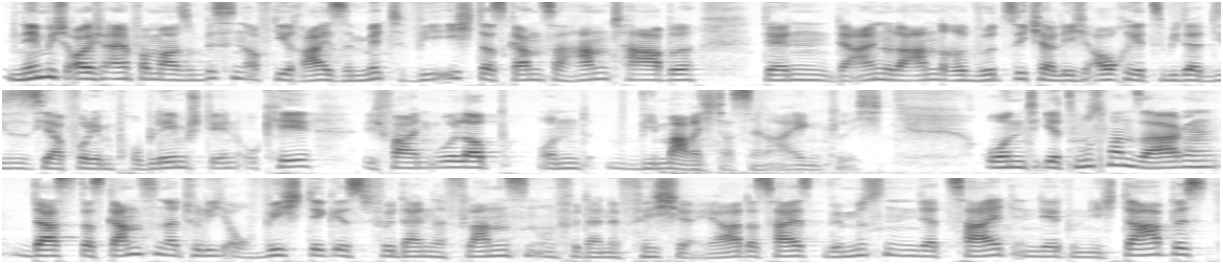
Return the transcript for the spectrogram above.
nehme ich euch einfach mal so ein bisschen auf die Reise mit, wie ich das Ganze handhabe, denn der ein oder andere wird sicherlich auch jetzt wieder dieses Jahr vor dem Problem stehen, okay, ich fahre in Urlaub und wie mache ich das denn eigentlich? Und jetzt muss man sagen, dass das Ganze natürlich auch wichtig ist für deine Pflanzen und für deine Fische. Ja, das heißt, wir müssen in der Zeit, in der du nicht da bist,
